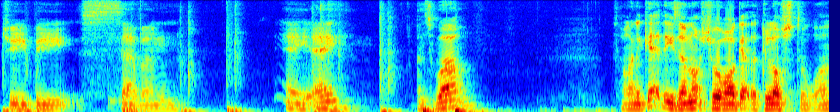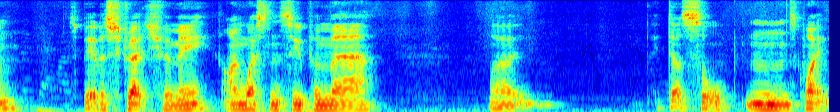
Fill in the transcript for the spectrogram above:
GB7AA as well. So I'm going to get these. I'm not sure if I'll get the Gloucester one. It's a bit of a stretch for me. I'm Weston-super-Mare. Well, it does sort of, mm, it's quite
